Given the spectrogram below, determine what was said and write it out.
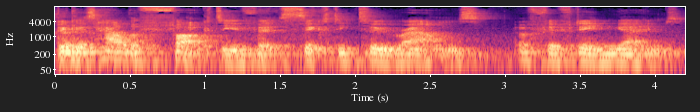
Because how the fuck do you fit 62 rounds of 15 games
